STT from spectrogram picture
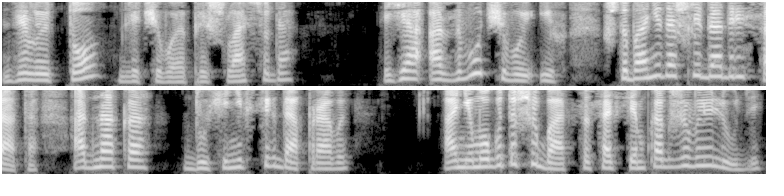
делаю то, для чего я пришла сюда. Я озвучиваю их, чтобы они дошли до адресата, однако духи не всегда правы. Они могут ошибаться, совсем как живые люди.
